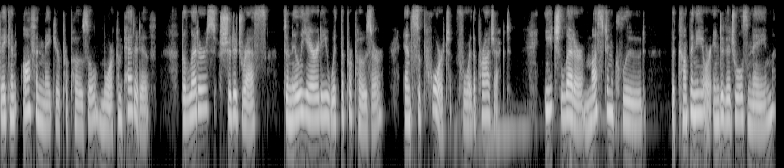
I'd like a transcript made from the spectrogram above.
they can often make your proposal more competitive. The letters should address familiarity with the proposer and support for the project. Each letter must include the company or individual's name,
